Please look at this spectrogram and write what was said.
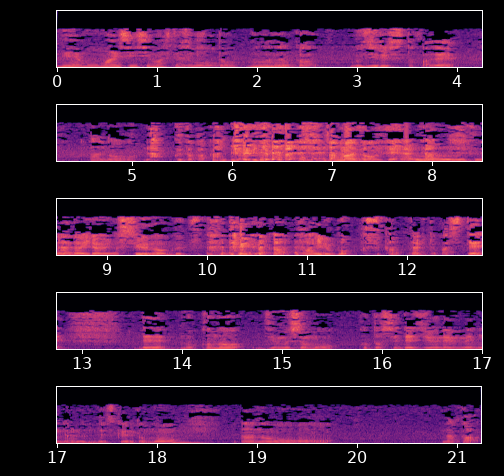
ね、もう邁進しましたよね、きっと。なんか無印とかであのラックとか買ったりとか アマゾンでなんか、あのいろいろ収納グッズ買ったりとか、ファイルボックス買ったりとかしてでもうこの事務所も今年で10年目になるんですけれども、うんあのなんか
